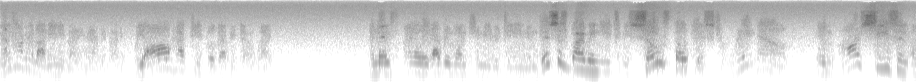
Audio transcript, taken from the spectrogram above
And I'm talking about anybody and everybody. We all have people that we don't like. And then finally, everyone can be redeemed. And this is why we need to be so focused right now in our season of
